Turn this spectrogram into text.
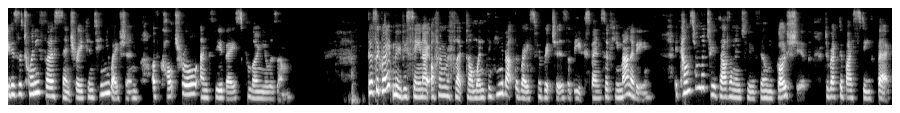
It is the 21st century continuation of cultural and fear based colonialism. There's a great movie scene I often reflect on when thinking about the race for riches at the expense of humanity. It comes from the 2002 film Ghost Ship, directed by Steve Beck.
